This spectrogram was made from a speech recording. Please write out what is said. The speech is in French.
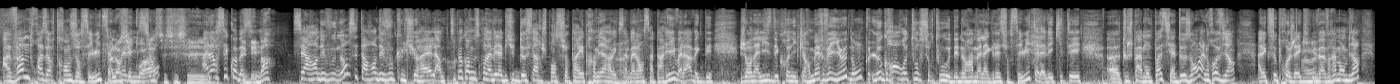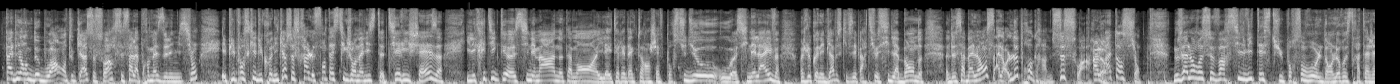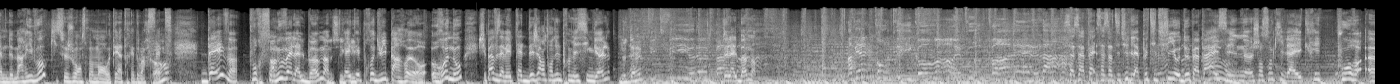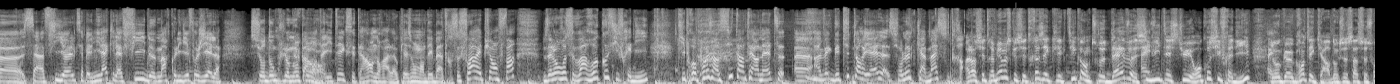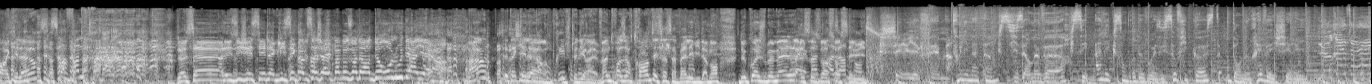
à 23h30 sur C8. Sa Alors c'est quoi. C'est- Alors c'est quoi? Bah, Des débats? C'est un rendez-vous. Non, c'est un rendez-vous culturel, un petit peu comme ce qu'on avait l'habitude de faire, je pense, sur Paris Première avec sa balance à Paris. Voilà, avec des journalistes, des chroniqueurs merveilleux. Donc, le grand retour surtout d'Enora Malagré sur C8. Elle avait quitté euh, Touche pas à mon poste il y a deux ans. Elle revient avec ce projet qui Ah ouais lui va vraiment bien. Pas de langue de bois, en tout cas, ce soir. C'est ça la promesse de l'émission. Et puis, pour ce qui est du chroniqueur, ce sera le fantastique journaliste Thierry Chaise. Il est critique euh, cinéma, notamment. euh, Il a été rédacteur en chef pour Studio ou euh, Ciné Live. Moi, je le connais bien parce qu'il faisait partie aussi de la bande de sa balance. Alors, le programme ce soir. Alors. attention. Nous allons recevoir Sylvie Testu pour son rôle dans l'heureux stratagème de Marivaux, qui se joue en ce moment au théâtre Édouard VII. Dave pour son Ah. nouvel album, C'est qui a été produit par euh, Renault. Je sais pas, vous avez peut-être déjà entendu le premier single De Dave de l'album. a bien compris comment Ça s'intitule La petite fille aux deux papas et c'est une chanson qu'il a écrite pour euh, sa filleule qui s'appelle Mila, qui est la fille de Marc-Olivier Fogiel sur donc l'homoparentalité, etc. On aura l'occasion d'en débattre ce soir. Et puis enfin, nous allons recevoir Rocco Siffredi qui propose un site internet euh, avec des tutoriels sur le Kama Sutra. Alors c'est très bien parce que c'est très éclectique entre Dave, Sylvie Testu et Rocco Siffredi. Ouais. Donc euh, grand écart. Donc ce sera ce soir à quelle heure Ce soir 23 Je sais, allez-y, j'ai essayé de la glisser comme ça, j'avais pas besoin d'avoir deux relous derrière. Hein C'est à quelle heure compris Je te dirais 23h30 et ça s'appelle évidemment De quoi je me mêle Ouais, ce soir sur 23h30. C8. Chérie FM. Tous les matins, 6h, 9h, c'est Alexandre Devoise et Sophie Coste dans Le Réveil Chérie. Le réveil.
